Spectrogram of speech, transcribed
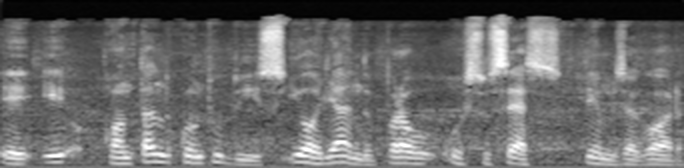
E, e contando com tudo isso e olhando para o, o sucesso que temos agora,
